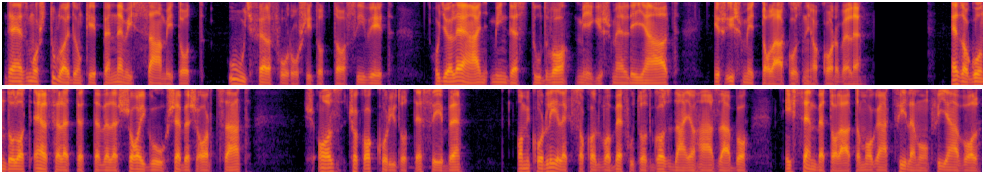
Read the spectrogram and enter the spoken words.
de ez most tulajdonképpen nem is számított, úgy felforrósította a szívét, hogy a leány mindezt tudva mégis mellé állt, és ismét találkozni akar vele. Ez a gondolat elfeledtette vele sajgó, sebes arcát, s az csak akkor jutott eszébe, amikor lélek szakadva befutott gazdája házába, és szembe találta magát Filemon fiával,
